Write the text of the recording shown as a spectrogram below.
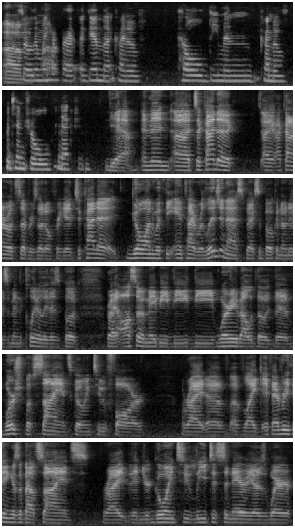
Um, so then we have that again, that kind of hell demon kind of potential connection. Yeah, and then uh, to kind of, I, I kind of wrote this up here so I don't forget. To kind of go on with the anti-religion aspects of Bokononism, and clearly this book, right? Also, maybe the the worry about the the worship of science going too far, right? Of of like if everything is about science, right? Then you're going to lead to scenarios where.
